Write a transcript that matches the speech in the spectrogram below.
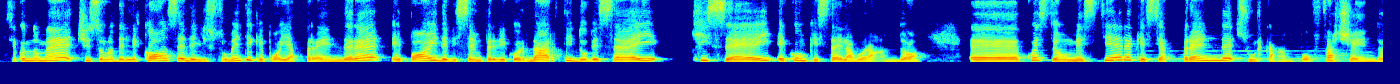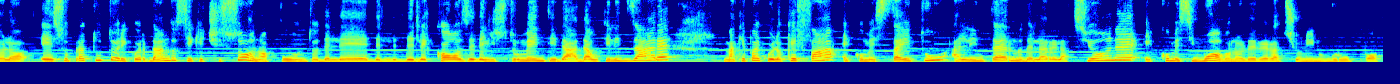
Secondo me ci sono delle cose, degli strumenti che puoi apprendere e poi devi sempre ricordarti dove sei, chi sei e con chi stai lavorando. Eh, questo è un mestiere che si apprende sul campo, facendolo e soprattutto ricordandosi che ci sono appunto delle, delle- delle cose, degli strumenti da, da utilizzare, ma che poi quello che fa è come stai tu all'interno della relazione e come si muovono le relazioni in un gruppo.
